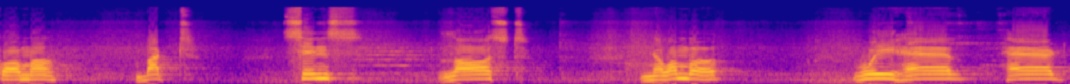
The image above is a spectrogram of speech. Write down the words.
comma but since last November we have had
